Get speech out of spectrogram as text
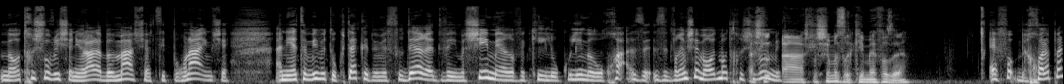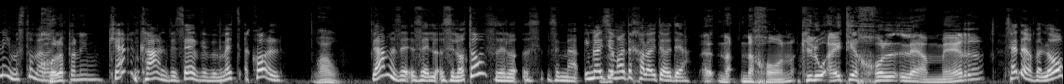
מאוד חשוב לי שאני עולה על הבמה שהציפורניים שאני אהיה תמיד מתוקתקת ומסודרת ועם השימר וכאילו כולי מרוחה זה, זה דברים שמאוד מאוד חשובים לי. השלושים מזרקים איפה זה? איפה בכל הפנים מה זאת אומרת? כל הפנים? כן כאן וזה ובאמת הכל. וואו. למה זה, זה, זה לא טוב? זה לא, זה, מה... אם לא הייתי אומרת לך לא היית יודע. אה, נכון כאילו הייתי יכול להמר בסדר אבל לא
